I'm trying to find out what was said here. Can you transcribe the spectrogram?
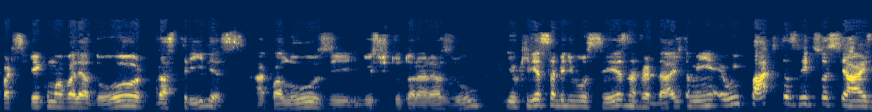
participei como avaliador das trilhas Aqualuz e do Instituto Arara Azul, e eu queria saber de vocês, na verdade, também é o impacto das redes sociais.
